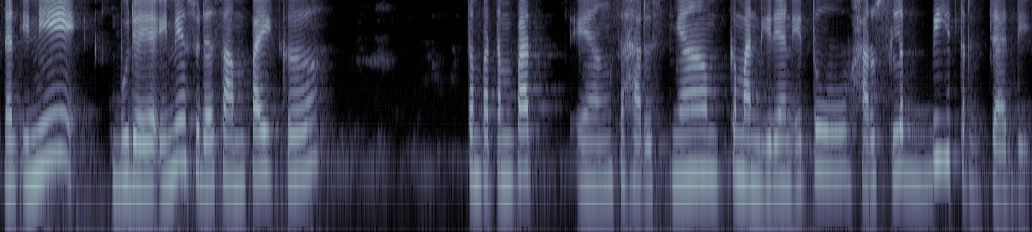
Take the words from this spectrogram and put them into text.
dan ini budaya ini sudah sampai ke tempat-tempat yang seharusnya kemandirian itu harus lebih terjadi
